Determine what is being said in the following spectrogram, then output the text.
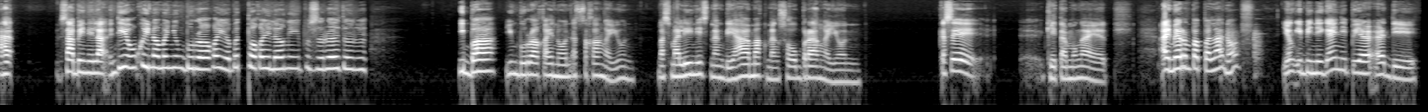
Ah, sabi nila, hindi okay naman yung Boracay. Ah. Ba't pa kailangan ipasarado? Iba yung Boracay noon at saka ngayon. Mas malinis ng dihamak ng sobra ngayon. Kasi, eh, kita mo nga eh. Ay, meron pa pala, no? Yung ibinigay ni PRRD,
